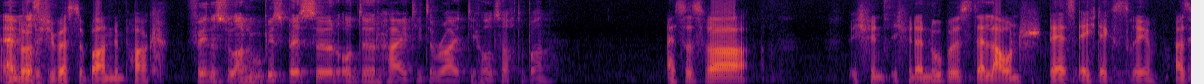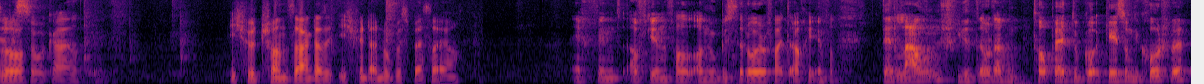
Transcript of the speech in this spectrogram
Ähm, eindeutig die beste Bahn im Park. Findest du Anubis besser oder Heidi the Ride, die Holzachterbahn? Also es war, ich finde, ich finde Anubis, der Lounge, der ist echt extrem. Der Also ist so geil. ich würde schon sagen, dass ich, ich finde Anubis besser, ja. Ich finde auf jeden Fall Anubis der Eurofighter auch jeden Fall. Der Lounge, wie der dort auf dem Top hat, du gehst um die Kurve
